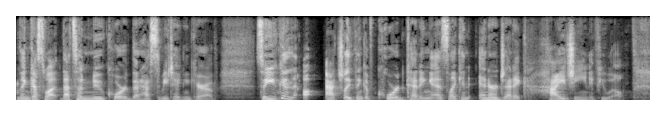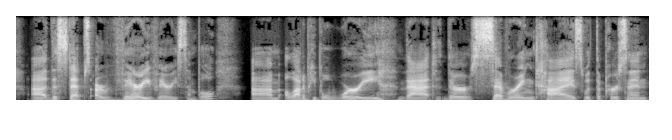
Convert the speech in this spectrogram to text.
then guess what that's a new cord that has to be taken care of so you can uh, actually think of cord cutting as like an energetic hygiene if you will uh, the steps are very very simple um, a lot of people worry that they're severing ties with the person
